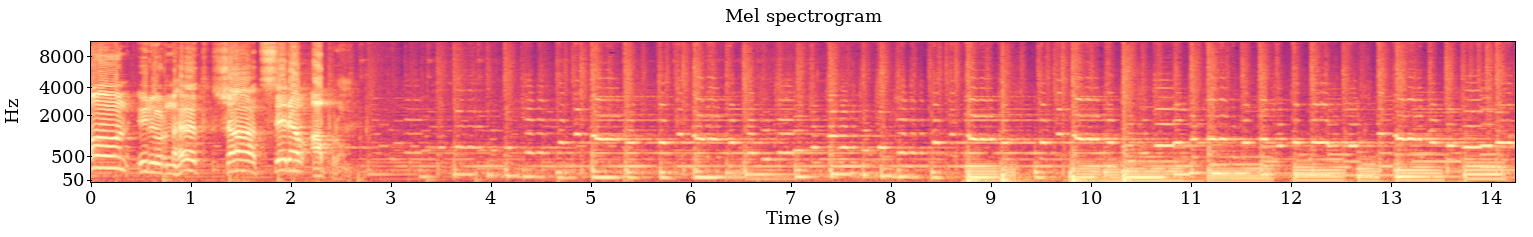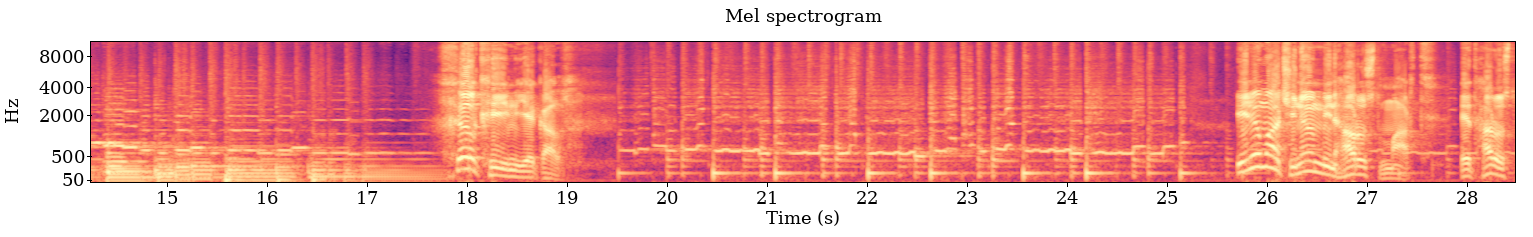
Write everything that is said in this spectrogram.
տոն, յուրուրն հետ շատ սերավ ապրում։ Խելքը իմ եկալ։ Ինումա չինում մին հարուստ մարդ։ Այդ հարուստ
